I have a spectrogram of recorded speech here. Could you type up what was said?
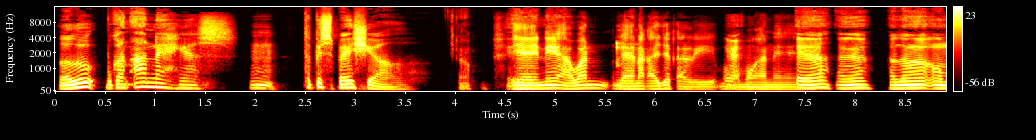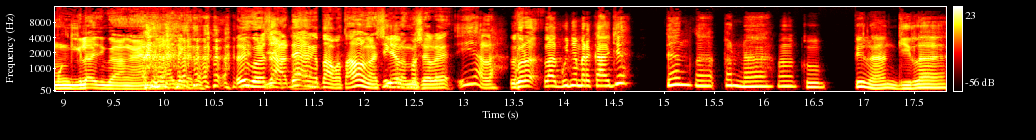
Lalu bukan aneh yes, Hmm. tapi spesial. Ya ini Awan gak enak aja kali mau Ya. ngomongannya. Ya, ya. Atau nggak ngomong gila juga nggak enak aja kan. Tapi gue rasa Iya ada kan? yang ketawa-tawa gak sih Iya, kalau misalnya Iyalah. Gua- lagunya mereka aja dan gak pernah aku bilang gila.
